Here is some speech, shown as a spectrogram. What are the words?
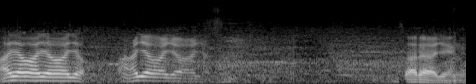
आ जाओ आ जाओ आ जाओ आ जाओ आ जाओ आ जाओ। सारे आ जाएँगे।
